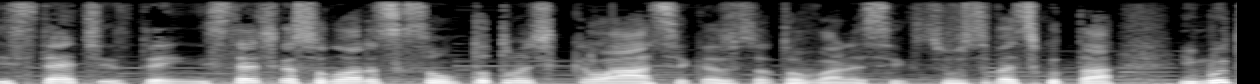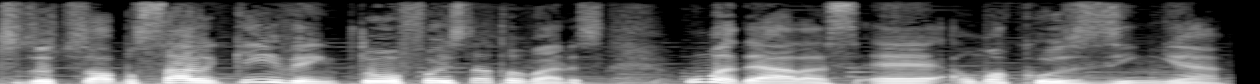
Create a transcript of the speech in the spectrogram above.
estéticas, tem estéticas sonoras que são totalmente clássicas do Stratovarius. Se você vai escutar em muitos outros álbuns, sabem quem inventou foi o Stratovarius. Uma delas é uma cozinha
